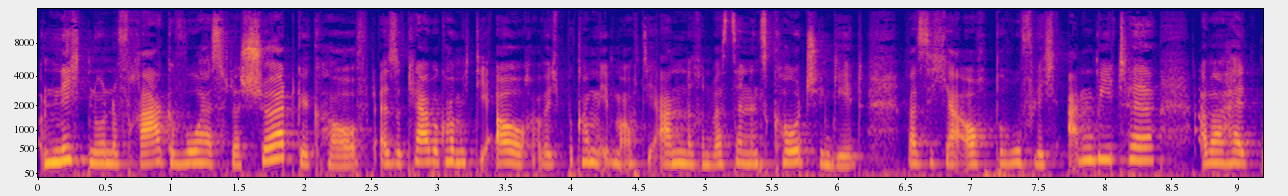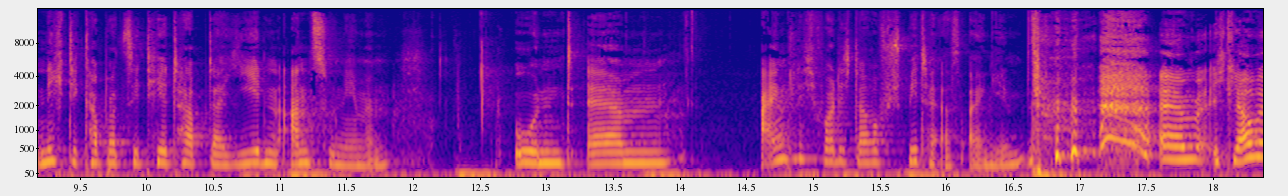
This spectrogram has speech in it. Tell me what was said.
und nicht nur eine Frage, wo hast du das Shirt gekauft? Also klar bekomme ich die auch, aber ich bekomme eben auch die anderen, was dann ins Coaching geht, was ich ja auch beruflich anbiete, aber halt nicht die Kapazität habe, da jeden anzunehmen. Und ähm, eigentlich wollte ich darauf später erst eingehen. ähm, ich glaube,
